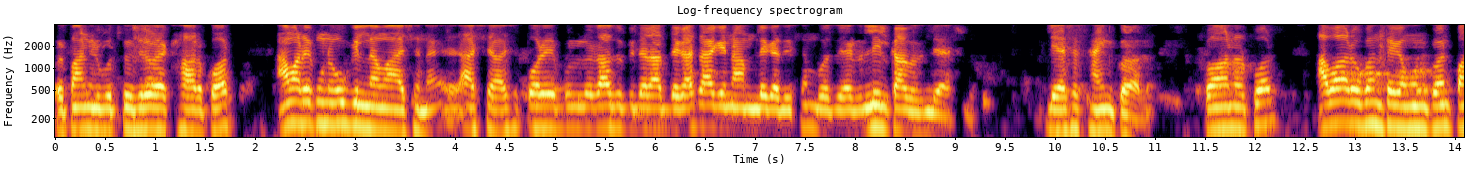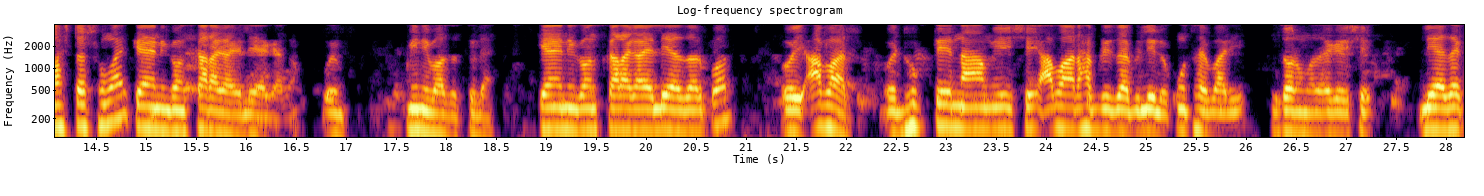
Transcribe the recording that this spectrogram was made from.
ওই পানির বোতল দিলে, ওরা খাওয়ার পর আমার কোনো উকিল নামা আসে না। আসে আসে, পরে বলল, রাজু পিতা রাত জায়গা আছে, আগে নাম লেখা দিয়েছিলাম, বলছে, একটা লীল কাগজ নিয়ে আসলো। নিয়ে এসে সাইন করালো। করানোর পর আবার ওখান থেকে মনে করেন পাঁচটার সময় কেরানীগঞ্জ কারাগারে নিয়ে গেল, ওই মিনি বাজার তুলে। কেরানীগঞ্জ কারাগারে নিয়ে যাওয়ার পর ওই আবার ওই ঢুকতে নাম এসে আবার হাবড়ি জাবড়ি নিল কোথায় বাড়ি জন্ম জায়গায় এসে লিয়া যায়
